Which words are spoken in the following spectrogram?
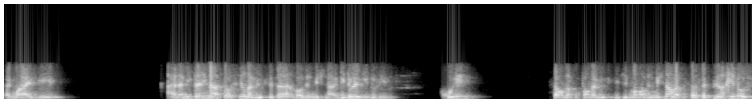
La Gemara, elle dit, Anamitanina, ça aussi on a vu que c'était dans une Mishnah. Gidoulé Gidoulim. Choulin. Ça on a pourtant on a vu explicitement dans une Mishnah, ça c'est plus un chidouche.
